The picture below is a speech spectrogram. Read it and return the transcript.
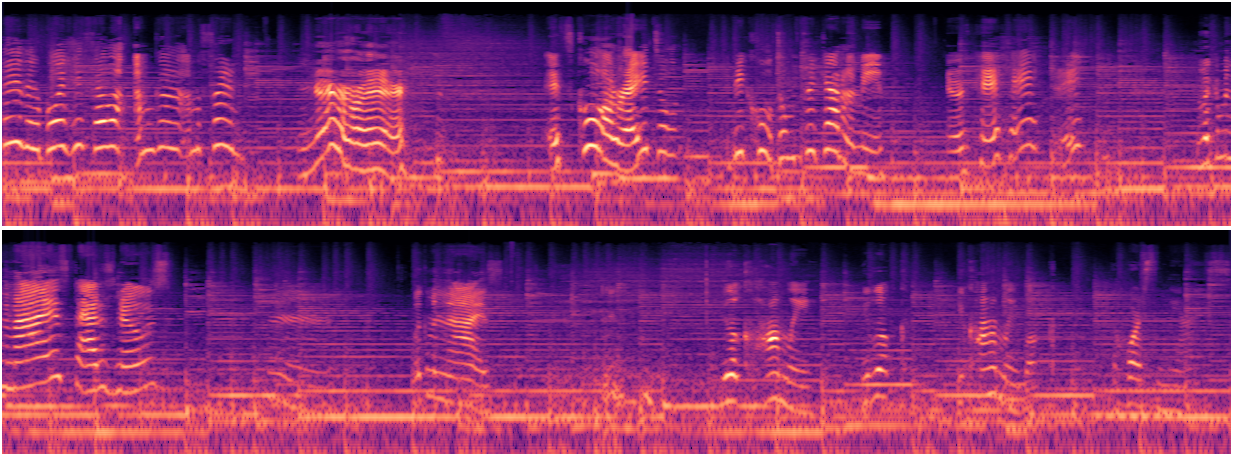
Hey there, boy. Hey, fella. I'm gonna... I'm a friend. No. It's cool, alright? Don't... Be cool. Don't freak out on me. Look him in the eyes. Pat his nose. Hmm. Look him in the eyes. You look calmly. You look... You calmly look. The horse in the eyes.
